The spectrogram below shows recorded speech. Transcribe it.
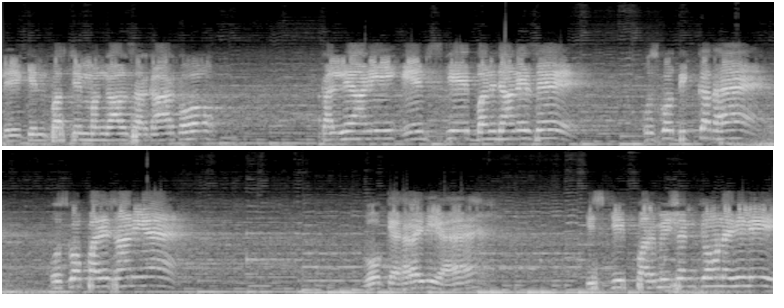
लेकिन पश्चिम बंगाल सरकार को कल्याणी एम्स के बन जाने से उसको दिक्कत है, उसको परेशानी है। वो कह रही है, इसकी परमिशन क्यों नहीं ली?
